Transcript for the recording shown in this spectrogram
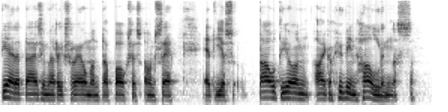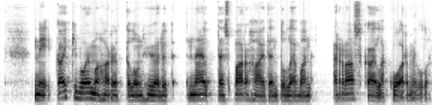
tiedetään esimerkiksi reuman tapauksessa, on se, että jos tauti on aika hyvin hallinnassa, niin kaikki voimaharjoittelun hyödyt näyttäisi parhaiten tulevan raskailla kuormilla.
